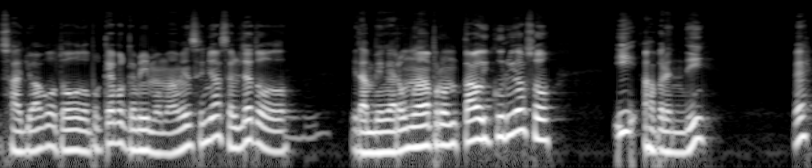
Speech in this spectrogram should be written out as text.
sea, yo hago todo. ¿Por qué? Porque mi mamá me enseñó a hacer de todo. Y también era un aprontado y curioso. Y aprendí. ¿Ves?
